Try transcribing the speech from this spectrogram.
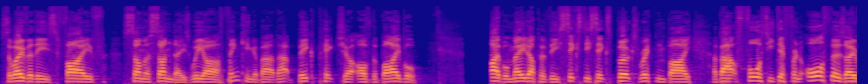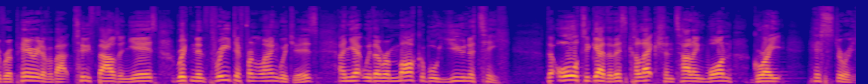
So, over these five summer Sundays, we are thinking about that big picture of the Bible. Bible made up of these 66 books written by about 40 different authors over a period of about 2,000 years, written in three different languages, and yet with a remarkable unity that all together, this collection telling one great history.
